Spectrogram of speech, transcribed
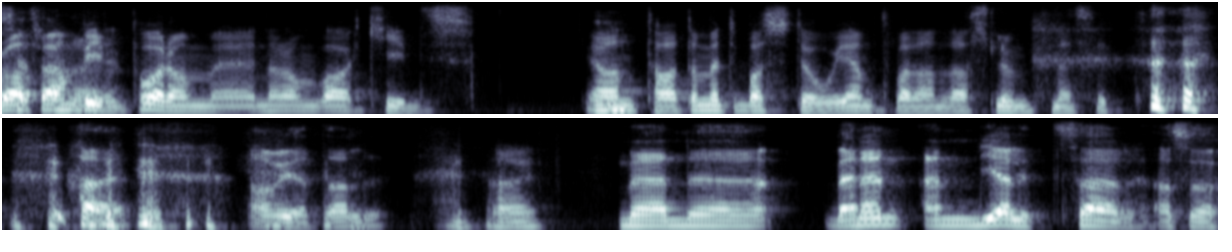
jag har sett en bild på dem eh, när de var kids. Jag Mm. antar att de inte bara stod jämte varandra slumpmässigt. Nej, man vet aldrig. Nej. Men, eh, men en, en jävligt så här, alltså,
